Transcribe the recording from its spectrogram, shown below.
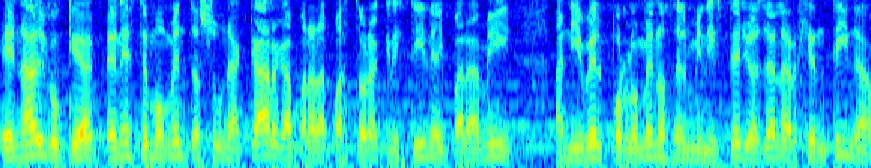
en algo que en este momento es una carga para la pastora Cristina y para mí a nivel por lo menos del ministerio allá en Argentina,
